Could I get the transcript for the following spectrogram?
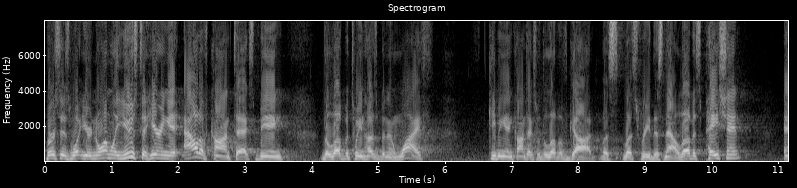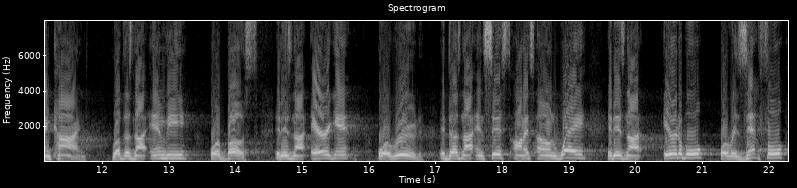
versus what you're normally used to hearing it out of context, being the love between husband and wife, keeping it in context with the love of God. Let's, let's read this now. Love is patient and kind. Love does not envy or boast. It is not arrogant or rude. It does not insist on its own way. It is not irritable or resentful.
